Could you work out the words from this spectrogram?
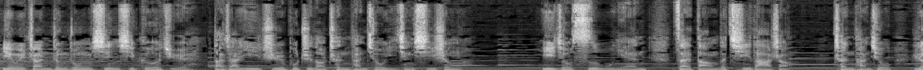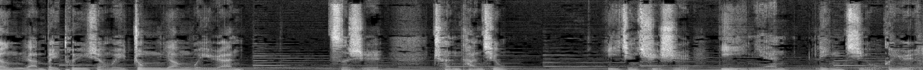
因为战争中信息隔绝，大家一直不知道陈潭秋已经牺牲了。一九四五年，在党的七大上，陈潭秋仍然被推选为中央委员。此时，陈潭秋已经去世一年零九个月了。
